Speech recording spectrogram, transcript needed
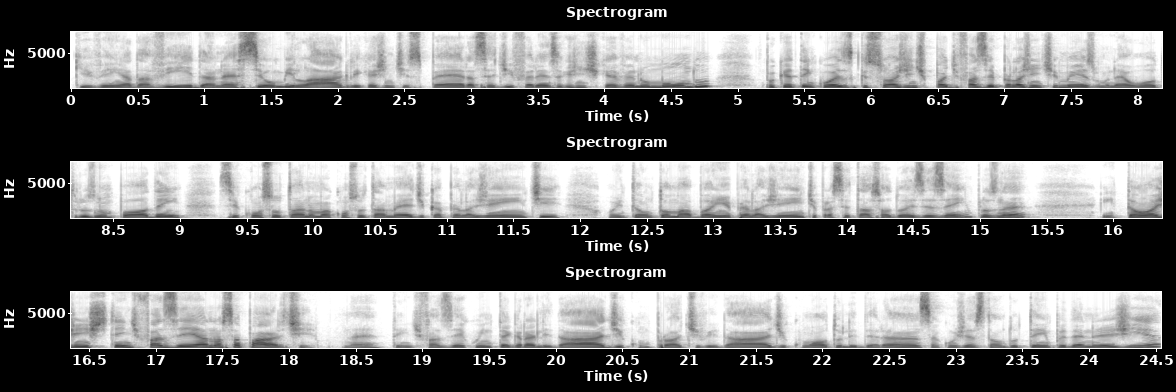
que venha da vida, né, ser o milagre que a gente espera, ser a diferença que a gente quer ver no mundo, porque tem coisas que só a gente pode fazer pela gente mesmo, né, outros não podem se consultar numa consulta médica pela gente, ou então tomar banho pela gente, para citar só dois exemplos, né, então a gente tem de fazer a nossa parte, né? Tem de fazer com integralidade, com proatividade, com autoliderança, com gestão do tempo e da energia,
